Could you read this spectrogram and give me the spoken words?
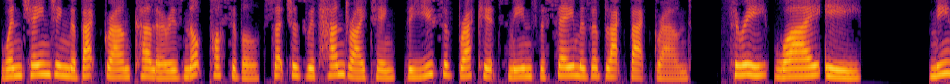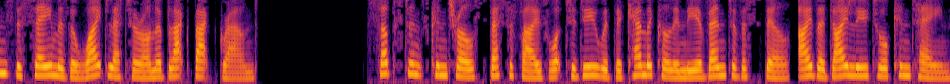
When changing the background color is not possible such as with handwriting, the use of brackets means the same as a black background. 3 y e means the same as a white letter on a black background. Substance control specifies what to do with the chemical in the event of a spill, either dilute or contain.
